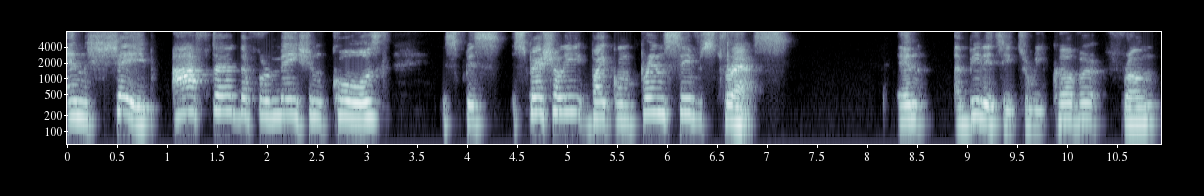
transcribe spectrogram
and shape after deformation caused, especially by compressive stress, and ability to recover from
